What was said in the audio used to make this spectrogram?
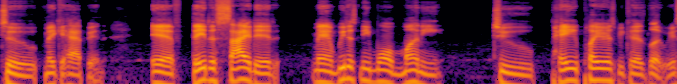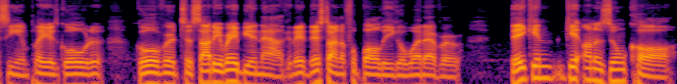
to make it happen. If they decided, man, we just need more money to pay players because look, we're seeing players go over to go over to Saudi Arabia now because they're, they're starting a football league or whatever. They can get on a Zoom call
